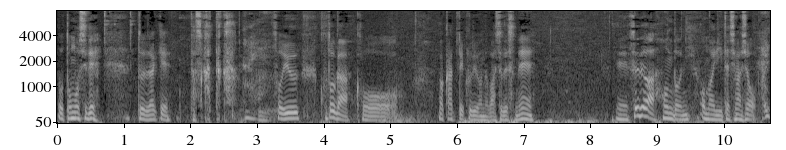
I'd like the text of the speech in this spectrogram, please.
お灯しでどれだけ助かったか、はい、そういうことがこう分かってくるような場所ですね、えー、それでは本堂にお参りいたしましょう、はい。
